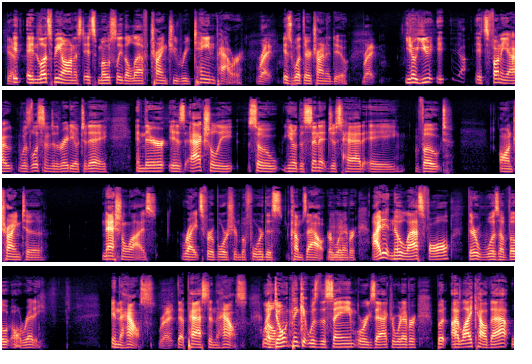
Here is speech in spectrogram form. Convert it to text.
Yeah. It, and let's be honest, it's mostly the left trying to retain power right, is what they're trying to do. right. You know, you it, it's funny. I was listening to the radio today, and there is actually so you know the Senate just had a vote on trying to nationalize rights for abortion before this comes out or Mhm. whatever. I didn't know last fall there was a vote already in the House Right. that passed in the House. I don't think it was the same or exact or whatever, but I like how that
